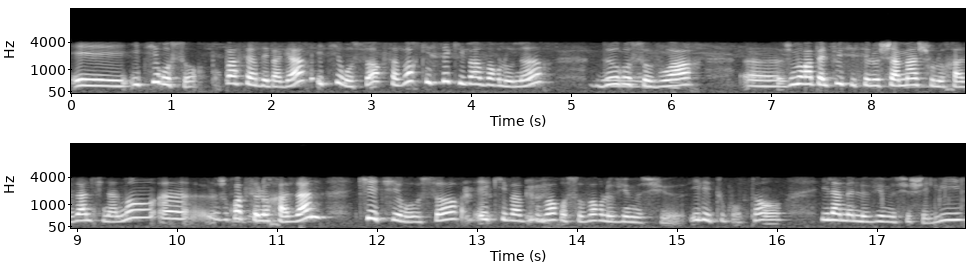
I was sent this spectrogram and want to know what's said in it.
Et il tire au sort. Pour pas faire des bagarres, il tire au sort, savoir qui c'est qui va avoir l'honneur de recevoir. Euh, je me rappelle plus si c'est le Shamash ou le Chazan finalement. un- je crois que c'est le Chazan qui est tiré au sort et qui va pouvoir recevoir le vieux monsieur. Il est tout content. Il amène le vieux monsieur chez lui.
